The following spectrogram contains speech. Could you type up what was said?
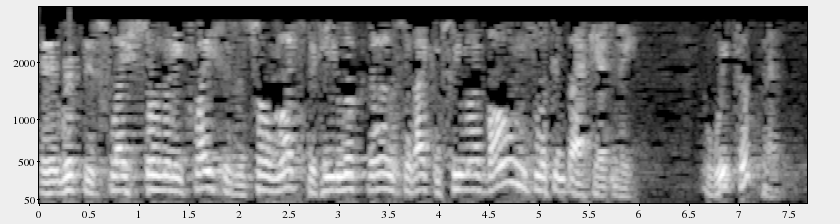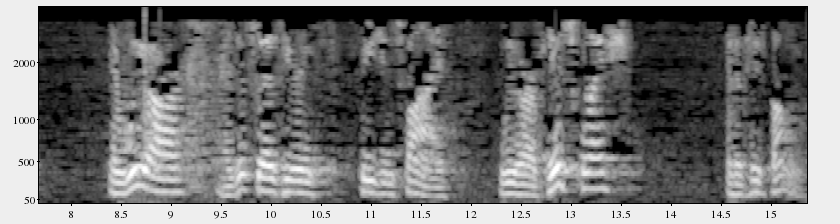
And it ripped his flesh so many places and so much that he looked down and said, I can see my bones looking back at me. We took that. And we are, as it says here in Ephesians 5, we are of his flesh and of his bone.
